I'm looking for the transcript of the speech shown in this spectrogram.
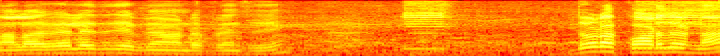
నలభై వేలు అయితే చెప్పినామంట ఫ్రెండ్స్ ఇది. దూడ కొడదున్నా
